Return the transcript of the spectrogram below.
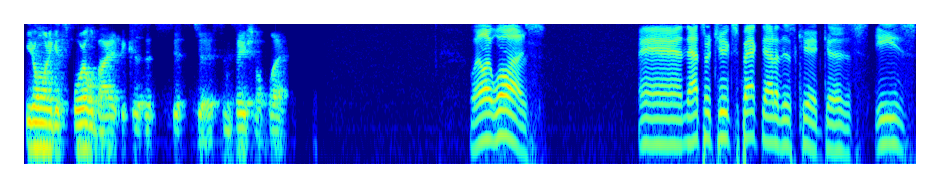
You don't want to get spoiled by it because it's it's just a sensational play. Well, it was, and that's what you expect out of this kid because he's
